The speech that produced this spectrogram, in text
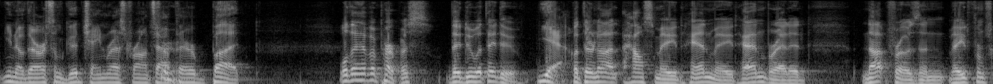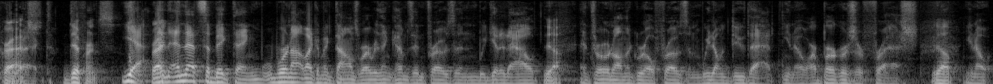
you know, there are some good chain restaurants out there, but Well, they have a purpose. They do what they do. Yeah. But they're not house made, handmade, hand breaded, not frozen, made from scratch. Correct. Difference. yeah, Right. and, and that's the big thing. We're not like a McDonald's where everything comes in frozen. We get it out, Yeah. and throw it on the grill frozen. We don't do that. You know, our burgers are fresh. Yep. You know,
